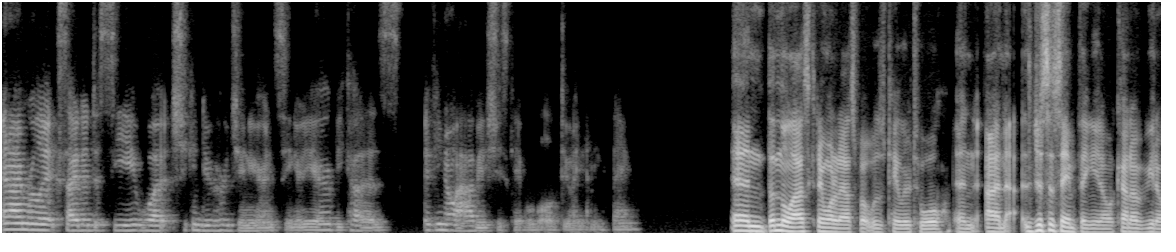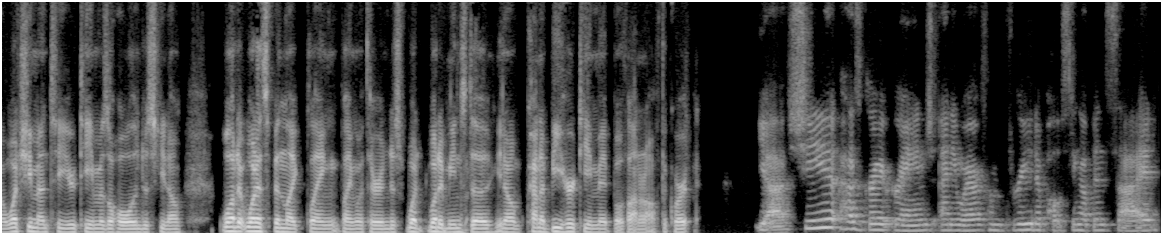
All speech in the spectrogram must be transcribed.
And I'm really excited to see what she can do her junior and senior year because if you know Abby, she's capable of doing anything. And then the last thing I wanted to ask about was Taylor Tool, and and just the same thing, you know, kind of you know what she meant to your team as a whole, and just you know what it, what it's been like playing playing with her, and just what what it means to you know kind of be her teammate both on and off the court. Yeah, she has great range anywhere from three to posting up inside.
